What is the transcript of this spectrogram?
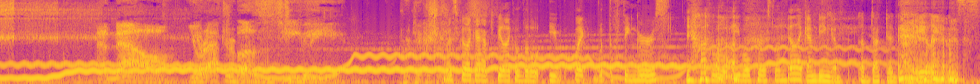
And now, your AfterBuzz TV Predictions. I prediction. just feel like I have to be like a little, ev- like with the fingers, yeah. like a little evil person. I feel like I'm being ab- abducted by aliens.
